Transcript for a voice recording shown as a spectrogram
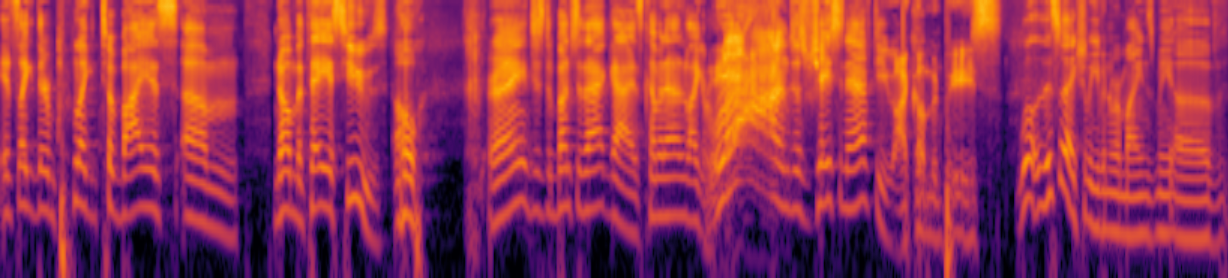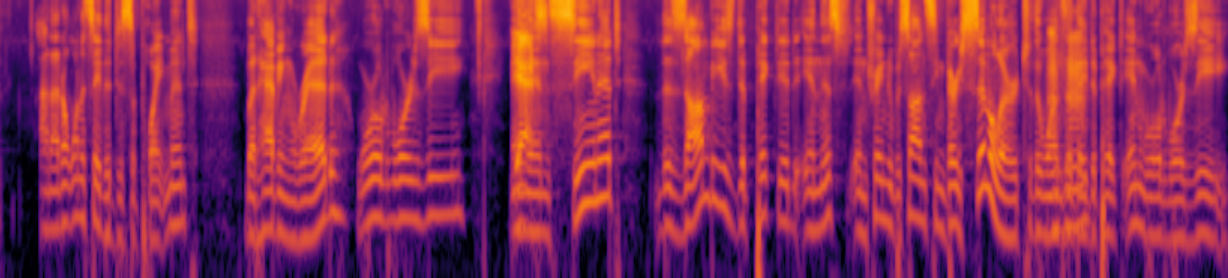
It's like they're like Tobias, um, no Matthias Hues, Oh, right? Just a bunch of that guys coming out and like "Rah!" and just chasing after you. I come in peace. Well, this actually even reminds me of, and I don't want to say the disappointment, but having read World War Z and Yes. then seeing it, the zombies depicted in this in Train to Busan seem very similar to the ones that they mm-hmm. depict in World War Z.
